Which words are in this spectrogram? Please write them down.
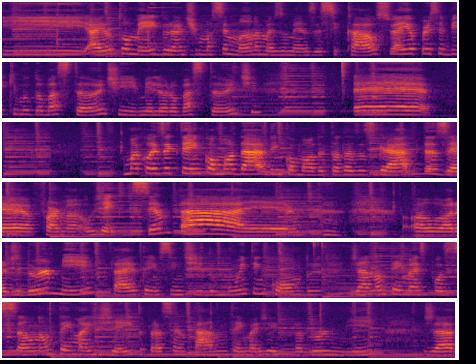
E aí eu tomei durante uma semana mais ou menos esse cálcio. Aí eu percebi que mudou bastante, melhorou bastante. É, uma coisa que tem incomodado, incomoda todas as grávidas, é a forma, o jeito de sentar, é a hora de dormir, tá? Eu tenho sentido muito incômodo, já não tem mais posição, não tem mais jeito para sentar, não tem mais jeito para dormir, já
